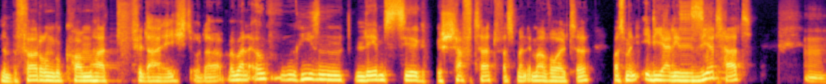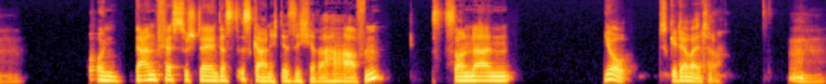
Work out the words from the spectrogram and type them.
eine Beförderung bekommen hat, vielleicht, oder wenn man irgendein riesen Lebensziel geschafft hat, was man immer wollte, was man idealisiert hat. Mhm und dann festzustellen, das ist gar nicht der sichere Hafen, sondern, jo, es geht ja weiter. Mhm.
